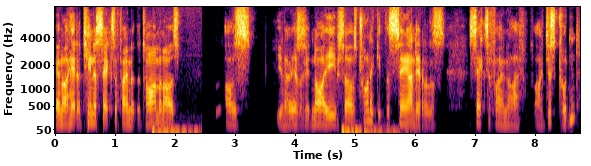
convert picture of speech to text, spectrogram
And I had a tenor saxophone at the time, and I was, I was, you know, as I said, naive. So I was trying to get the sound out of this saxophone. I, I just couldn't.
